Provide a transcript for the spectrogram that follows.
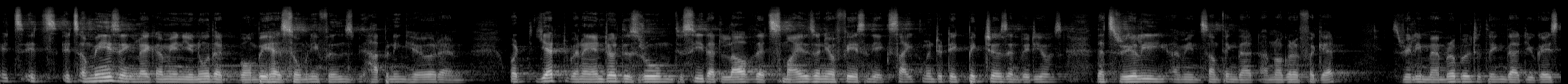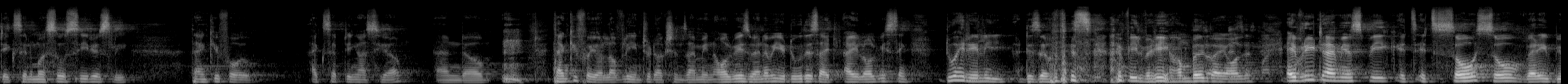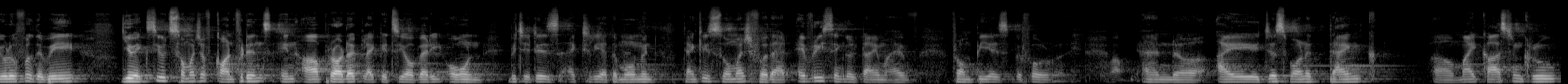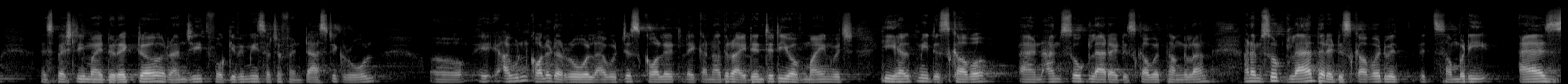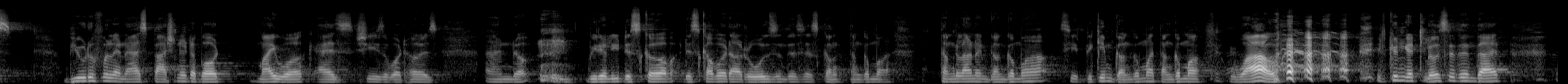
it's it's it's amazing like I mean you know that Bombay has so many films happening here and But yet, when I entered this room, to see that love, that smiles on your face, and the excitement to take pictures and videos, that's really, I mean, something that I'm not going to forget. It's really memorable to think that you guys take cinema so seriously. Thank you for accepting us here. And uh, thank you for your lovely introductions. I mean, always, whenever you do this, I, I'll always think, do I really deserve this? I feel very humbled by all this. Every time you speak, it's, it's so, so very beautiful the way you exude so much of confidence in our product like it's your very own, which it is actually at the moment. Thank you so much for that. Every single time I have from PS before. And uh, I just want to thank uh, my cast and crew, especially my director, Ranjit, for giving me such a fantastic role. Uh, I wouldn't call it a role, I would just call it like another identity of mine, which he helped me discover. And I'm so glad I discovered Thangalaan. And I'm so glad that I discovered with, with somebody as beautiful and as passionate about my work as she is about hers. And uh, we really discover, discovered our roles in this as Gang- Tangama, Thangalaan and Gangama. See, it became Gangama, Tangama. Wow. it couldn't get closer than that.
